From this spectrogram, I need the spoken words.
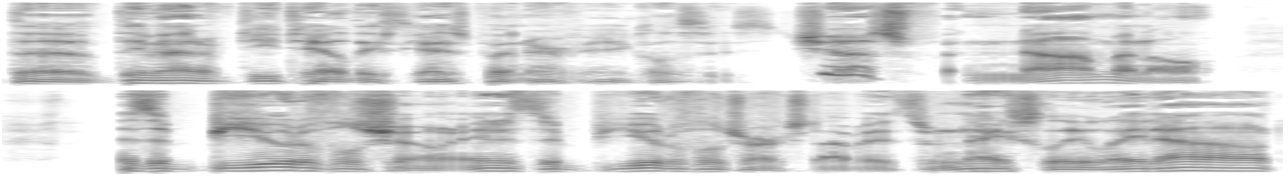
the the amount of detail these guys put in their vehicles is just phenomenal. It's a beautiful show and it's a beautiful truck stop. It's nicely laid out.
